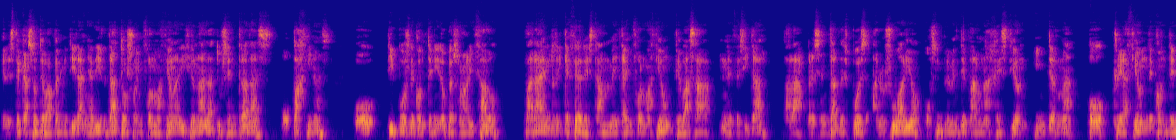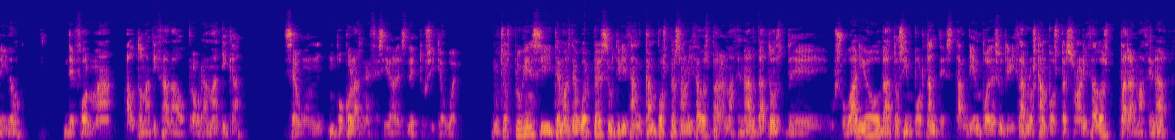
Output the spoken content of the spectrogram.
En este caso te va a permitir añadir datos o información adicional a tus entradas o páginas o tipos de contenido personalizado para enriquecer esta metainformación que vas a necesitar para presentar después al usuario o simplemente para una gestión interna o creación de contenido de forma automatizada o programática según un poco las necesidades de tu sitio web. Muchos plugins y temas de WordPress utilizan campos personalizados para almacenar datos de usuario o datos importantes. También puedes utilizar los campos personalizados para almacenar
